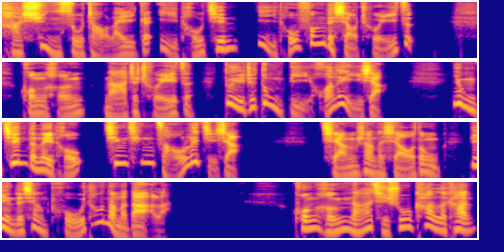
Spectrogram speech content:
他迅速找来一个一头尖一头方的小锤子，匡衡拿着锤子对着洞比划了一下，用尖的那头轻轻凿了几下，墙上的小洞变得像葡萄那么大了。匡衡拿起书看了看，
